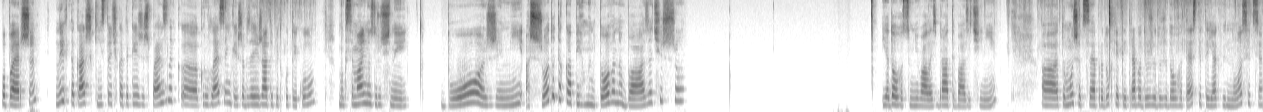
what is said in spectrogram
По-перше, в них така ж кісточка, такий же шпензлик, е, круглесенький, щоб заїжджати під кутикулу. Максимально зручний. Боже мій, а що тут така пігментована база, чи що? Я довго сумнівалась, брати бази чи ні. Тому що це продукт, який треба дуже-дуже довго тестити, як він носиться,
